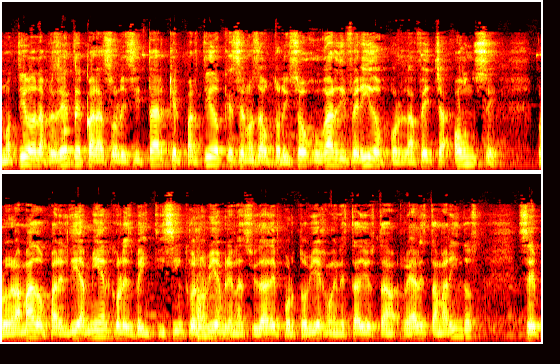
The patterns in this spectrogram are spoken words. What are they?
motivo de la presente es para solicitar que el partido que se nos autorizó jugar diferido por la fecha 11, programado para el día miércoles 25 de noviembre en la ciudad de Puerto Viejo, en el Estadio Reales Tamarindos, se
